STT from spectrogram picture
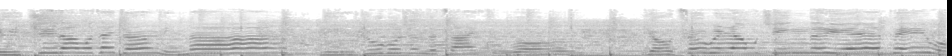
你知道我在等你吗？你如果真的在乎我又怎会让无尽的夜陪我？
